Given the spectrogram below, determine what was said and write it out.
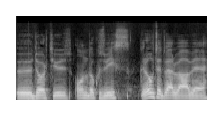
419 weeks. Growth ver be abi.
